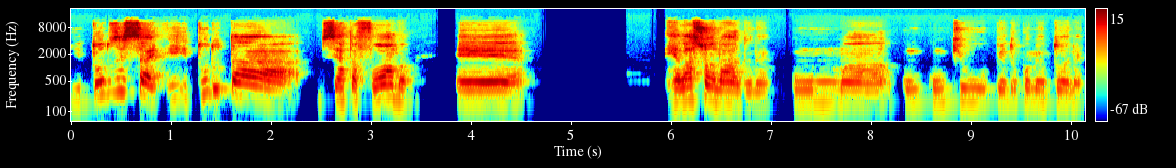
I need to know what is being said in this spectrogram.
E todos esses, e tudo está de certa forma é, relacionado, né? Com uma, com, com o que o Pedro comentou, né?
